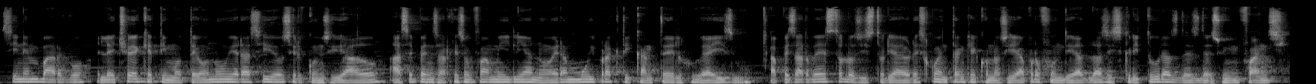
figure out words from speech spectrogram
Sin embargo, el hecho de que Timoteo no hubiera sido circuncidado hace pensar que su familia no era muy practicante del judaísmo. A pesar de esto, los historiadores cuentan que conocía a profundidad las escrituras desde su infancia.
